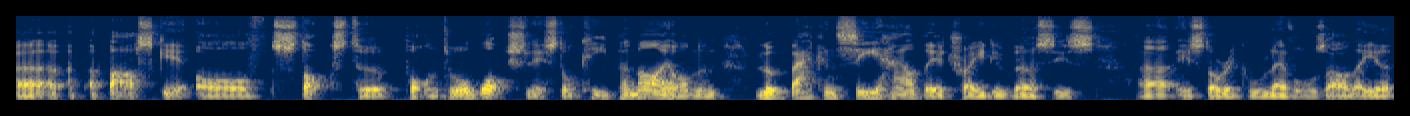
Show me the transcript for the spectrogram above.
uh, a, a, basket of stocks to put onto a watch list or keep an eye on and look back and see how they're trading versus uh, historical levels. Are they at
